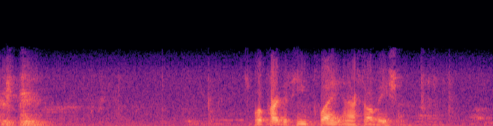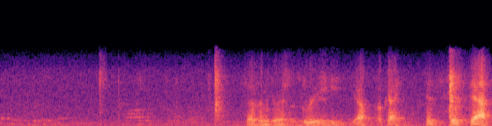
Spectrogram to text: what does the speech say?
what part does he play in our salvation? It says in verse 3, yep, okay. His, his death,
